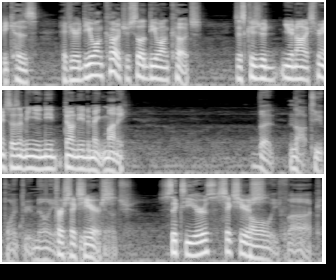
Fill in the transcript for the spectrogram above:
because if you're a D1 coach, you're still a D1 coach. Just because you're you're not experienced doesn't mean you need don't need to make money. but not two point three million For six to be a years. coach. Six years. Six years, Holy fuck!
